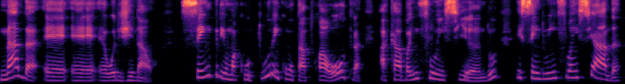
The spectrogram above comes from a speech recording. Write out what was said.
nada é, é, é original. Sempre uma cultura em contato com a outra acaba influenciando e sendo influenciada,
